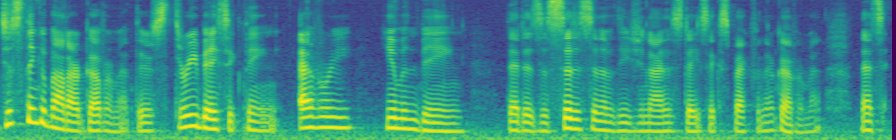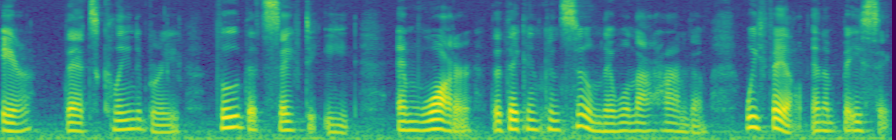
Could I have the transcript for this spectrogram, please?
Just think about our government. There's three basic things every human being that is a citizen of these United States expect from their government. That's air, that's clean to breathe, food that's safe to eat, and water that they can consume that will not harm them. We fail in a basic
